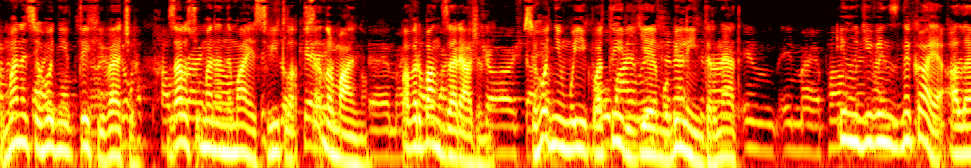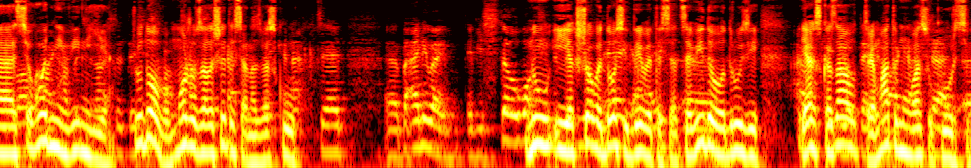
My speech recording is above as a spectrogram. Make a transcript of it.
У мене сьогодні тихий вечір. Зараз у мене немає світла, все нормально. Павербанк заряджений. Сьогодні в моїй квартирі є мобільний інтернет. Іноді він зникає, але сьогодні він є. Чудово, можу залишитися на зв'язку. Ну і якщо ви досі дивитеся це відео, друзі, як сказав, триматиму вас у курсі.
